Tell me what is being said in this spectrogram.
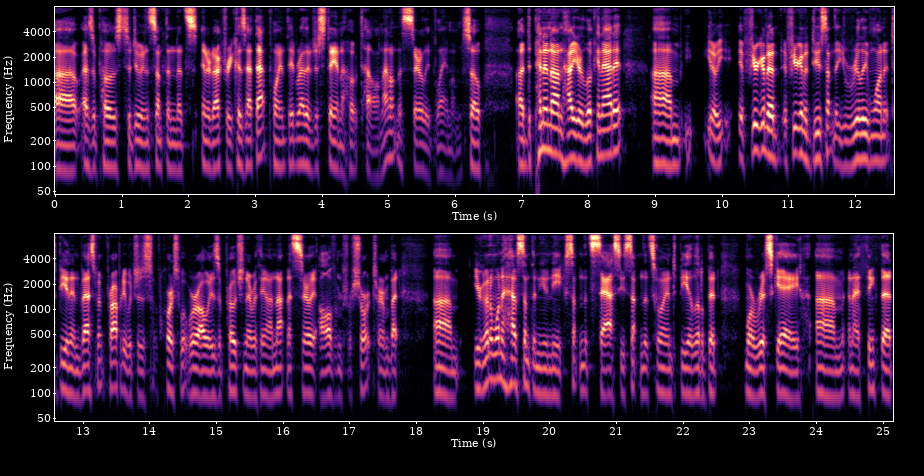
Uh, as opposed to doing something that's introductory, because at that point they'd rather just stay in a hotel, and I don't necessarily blame them. So, uh, depending on how you're looking at it, um, you know, if you're gonna if you're gonna do something that you really want it to be an investment property, which is of course what we're always approaching everything on, not necessarily all of them for short term, but um, you're going to want to have something unique, something that's sassy, something that's going to be a little bit more risque, um, and I think that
